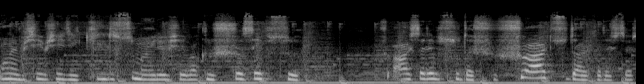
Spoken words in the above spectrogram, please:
Ona bir şey bir şey değil. Kildi su mu öyle bir şey. Bakın şurası hep su. Şu ağaçlar hep suda. Şu, şu ağaç suda arkadaşlar.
